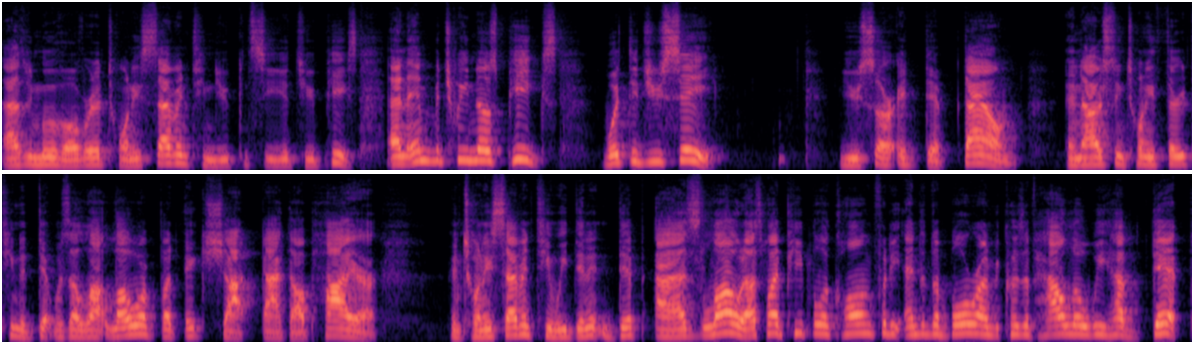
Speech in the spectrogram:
As we move over to 2017, you can see your two peaks. And in between those peaks, what did you see? You saw it dip down. And obviously in 2013, the dip was a lot lower, but it shot back up higher. In 2017, we didn't dip as low. That's why people are calling for the end of the bull run because of how low we have dipped.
